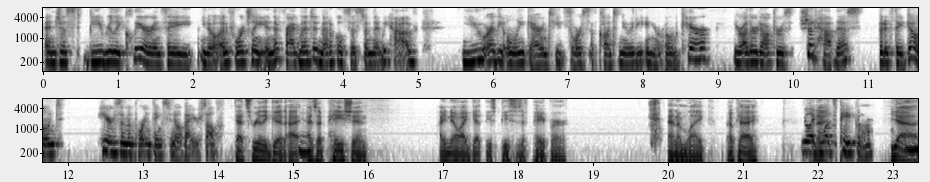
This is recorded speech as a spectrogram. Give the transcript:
and just be really clear and say, you know, unfortunately, in the fragmented medical system that we have, you are the only guaranteed source of continuity in your own care. Your other doctors should have this, but if they don't, here are some important things to know about yourself. That's really good. I, As a patient, I know I get these pieces of paper and I'm like, okay. You're like, And I- what's paper? Yeah,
